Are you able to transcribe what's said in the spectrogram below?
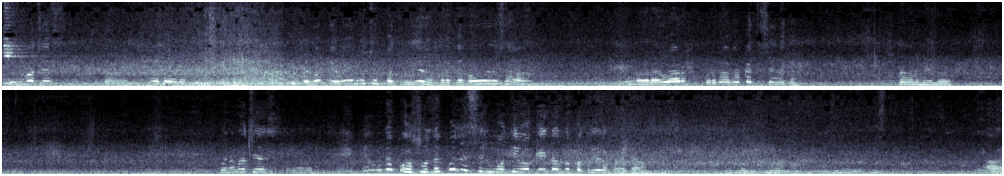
Buenas noches. ¿no? Que veo muchos patrulleros. Por acá vamos a, a grabar. Por acá, acá, acá, acá, acá. Está durmiendo. Buenas noches. Una consulta. ¿Cuál es el motivo que hay tantos patrulleros por acá? Ah.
